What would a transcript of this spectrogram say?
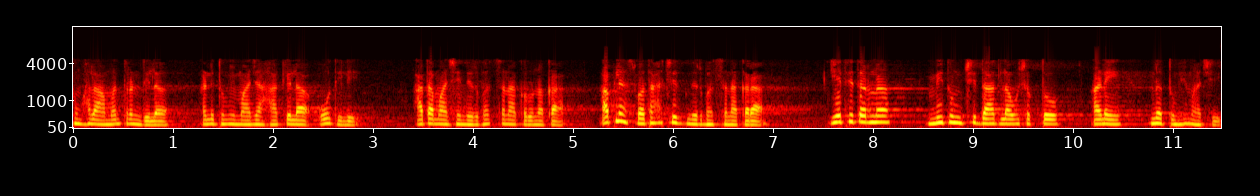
तुम्हाला आमंत्रण दिलं आणि तुम्ही माझ्या हाकेला ओ दिली आता माझी निर्भत्सना करू नका आपल्या स्वतःचीच निर्भत्सना करा येथे तर न मी तुमची दाद लावू शकतो आणि न तुम्ही माझी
